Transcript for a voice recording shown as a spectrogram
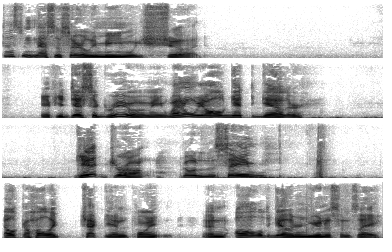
doesn't necessarily mean we should. If you disagree with me, why don't we all get together get drunk, go to the same alcoholic check-in point, and all together in unison say,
